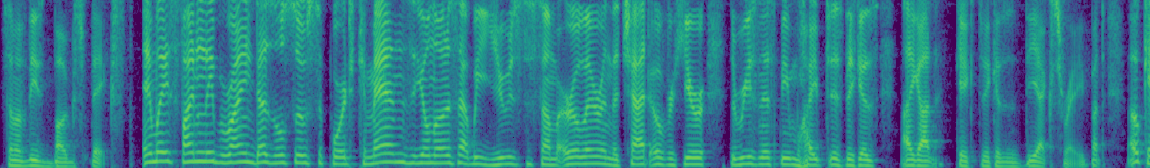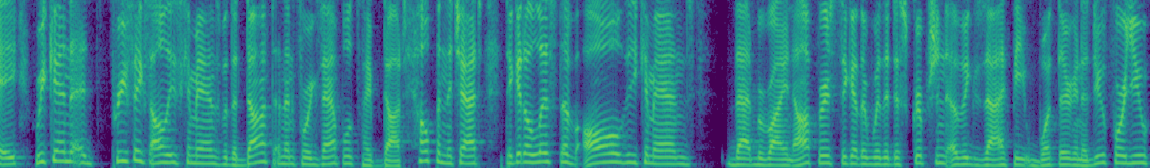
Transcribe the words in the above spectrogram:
some of these bugs fixed. Anyways, finally, Borion does also support commands. You'll notice that we used some earlier in the chat over here. The reason it's being wiped is is because I got kicked because of the x-ray. But okay, we can uh, prefix all these commands with a dot, and then for example, type dot help in the chat to get a list of all the commands that Borion offers together with a description of exactly what they're going to do for you.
